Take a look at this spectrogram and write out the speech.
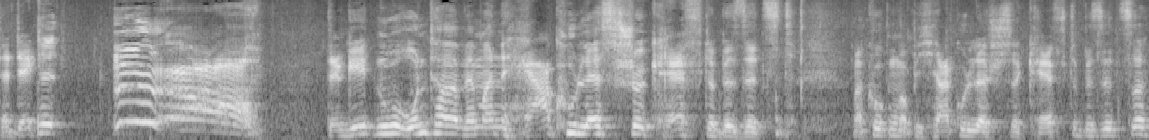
der Deckel, der geht nur runter, wenn man herkulesische Kräfte besitzt. Mal gucken, ob ich herkulesische Kräfte besitze.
